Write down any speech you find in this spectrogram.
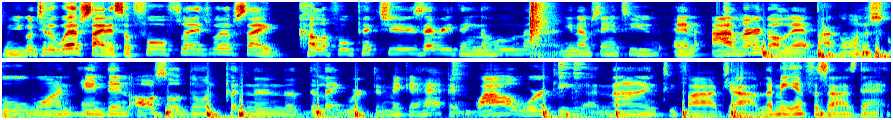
When you go to the website, it's a full fledged website, colorful pictures, everything, the whole nine. You know what I'm saying to you? And I learned all of that by going to school, one, and then also doing putting in the, the legwork to make it happen while working a nine to five job. Let me emphasize that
